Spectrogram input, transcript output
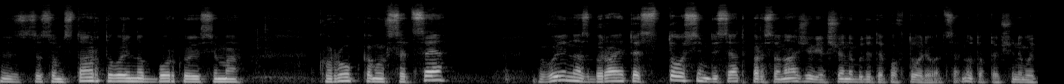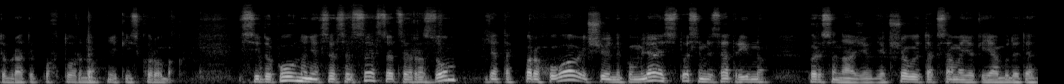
з цим стартовою наборкою, всіма коробками, все це. Ви назбираєте 170 персонажів, якщо не будете повторюватися. Ну, тобто, якщо не будете брати повторно якийсь коробок. Всі доповнення, все, все, все, все це разом. Я так порахував, якщо я не помиляюсь, 170 рівно персонажів. Якщо ви так само, як і я, будете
